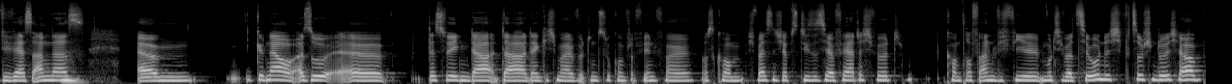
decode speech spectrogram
Wie wäre es anders? Hm. Ähm, genau, also äh, deswegen da, da denke ich mal, wird in Zukunft auf jeden Fall was kommen. Ich weiß nicht, ob es dieses Jahr fertig wird. Kommt drauf an, wie viel Motivation ich zwischendurch habe.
